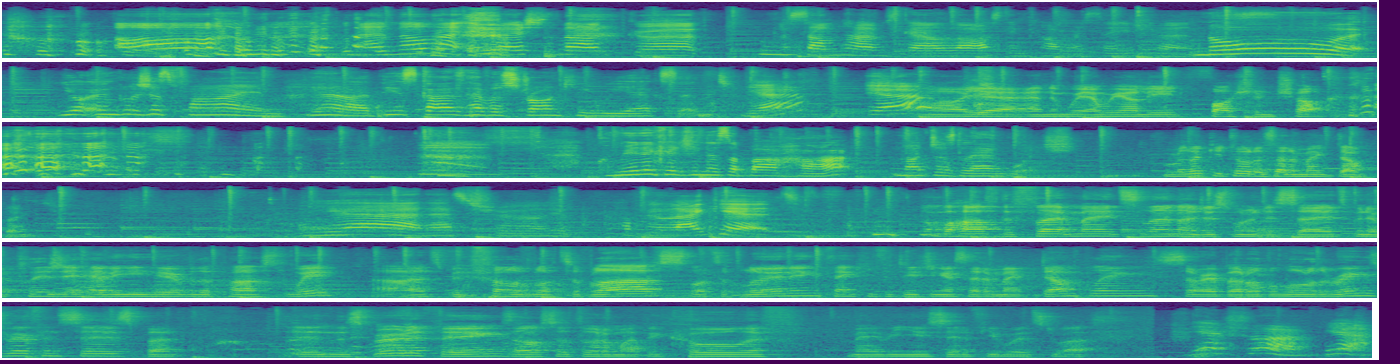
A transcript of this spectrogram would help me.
oh, I know my English is not good. I sometimes get lost in conversation. No, your English is fine. Yeah, these guys have a strong Kiwi accent. Yeah? Yeah? Oh yeah, and we and we only eat fish and chop. Communication is about heart, not just language. I mean, look, you taught us how to make dumplings. Yeah, that's true. You hope you like it. On behalf of the flatmates, Lynn, I just wanted to say it's been a pleasure having you here over the past week. Uh, it's been full of lots of laughs, lots of learning. Thank you for teaching us how to make dumplings. Sorry about all the Lord of the Rings references, but in the spirit of things, I also thought it might be cool if maybe you said a few words to us. Yeah, sure. Yeah.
